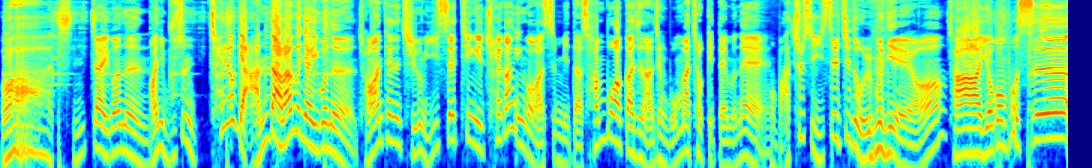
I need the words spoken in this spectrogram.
와 진짜 이거는 아니 무슨 체력이 안 달아 그냥 이거는. 저한테는 지금 이 세팅이 최강인 것 같습니다. 3부화까지는 아직 못 맞췄기 때문에. 어, 맞출 수 있을지도 의문이에요. 자 이번 보스.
